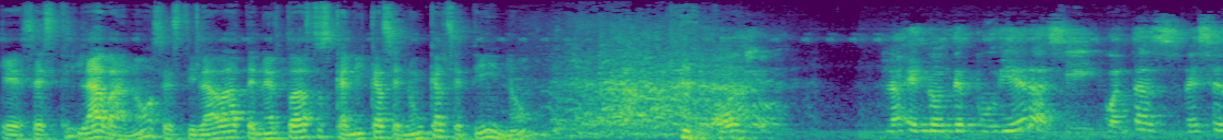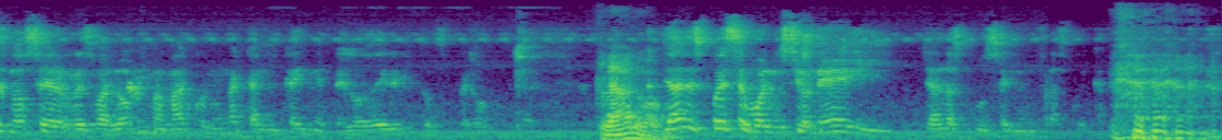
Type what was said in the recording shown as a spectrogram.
Que se estilaba, ¿no? Se estilaba tener todas tus canicas en un calcetín, ¿no? La- en donde pudieras y cuántas veces no se resbaló mi mamá con una canica y me pegó de gritos, pero Claro. ya después evolucioné y ya las puse en un frasco de canica.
